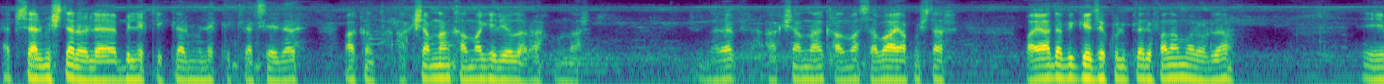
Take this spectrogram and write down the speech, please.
hep sermişler öyle bileklikler müleklikler şeyler. Bakın akşamdan kalma geliyorlar ha bunlar. Bunlar hep akşamdan kalma sabah yapmışlar. Bayağı da bir gece kulüpleri falan var orada. Ee,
